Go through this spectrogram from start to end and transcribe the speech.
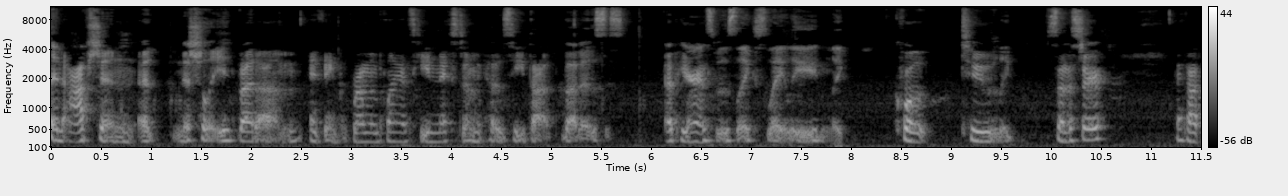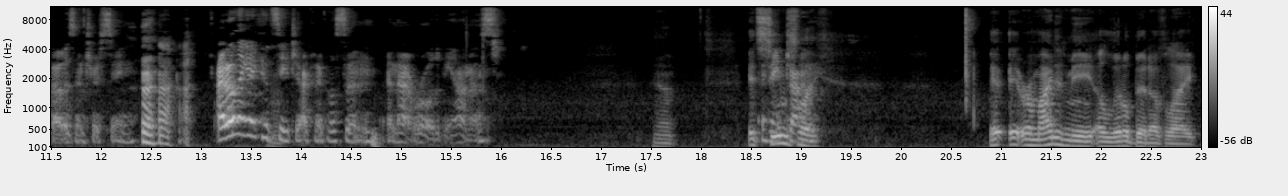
an option initially, but um, I think Roman Polanski nixed him because he thought that his appearance was like slightly like quote too like sinister. I thought that was interesting. I don't think I could see Jack Nicholson in that role, to be honest. Yeah. It think seems John- like it, it reminded me a little bit of like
